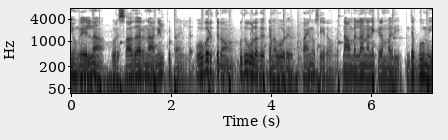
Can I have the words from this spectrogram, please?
இவங்க எல்லாம் ஒரு சாதாரண அணில் கூட்டம் இல்லை. ஒவ்வொருத்தரும் புது உலக கனவோடு பயணம் செய்கிறவங்க நாம் எல்லாம் நினைக்கிற மாதிரி இந்த பூமி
